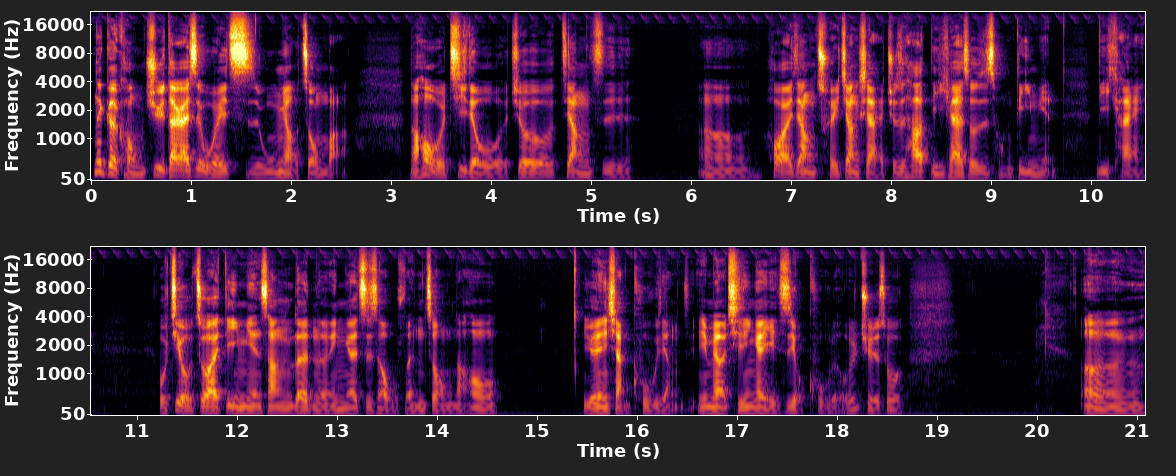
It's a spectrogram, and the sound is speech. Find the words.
那个恐惧大概是维持五秒钟吧。然后我记得我就这样子，嗯，后来这样垂降下来，就是他离开的时候是从地面离开。我记得我坐在地面上愣了，应该至少五分钟，然后。有点想哭这样子，也没有，其实应该也是有哭的。我就觉得说，嗯，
